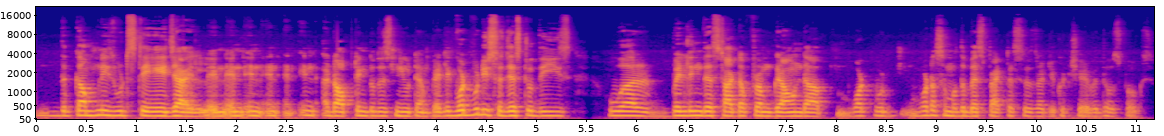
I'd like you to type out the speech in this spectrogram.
the companies would stay agile in, in, in, in, in adopting to this new template? Like, what would you suggest to these who are building their startup from ground up? What would what are some of the best practices that you could share with those folks?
